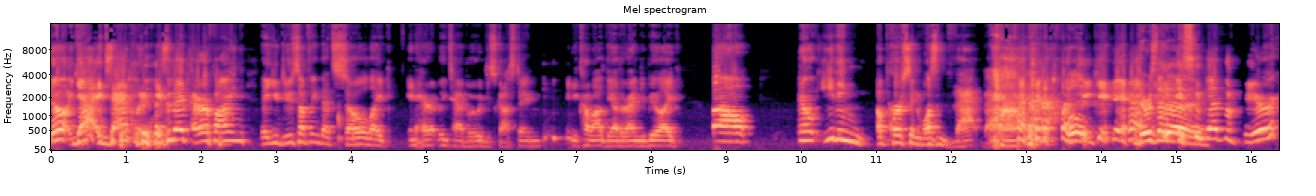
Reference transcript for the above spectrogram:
No, yeah, exactly. Isn't that terrifying that you do something that's so like inherently taboo, disgusting, and you come out the other end, you'd be like, well, you know, eating a person wasn't that bad. Well, Like, yeah. there was that, uh, Isn't that the fear?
